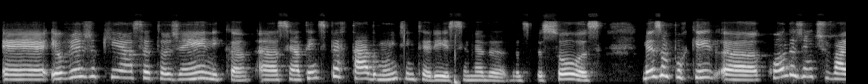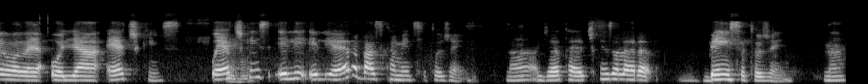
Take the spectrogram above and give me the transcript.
É, eu vejo que a cetogênica, assim, ela tem despertado muito interesse né, das pessoas, mesmo porque uh, quando a gente vai olhar, olhar Atkins, o uhum. Atkins, uhum. ele, ele era basicamente cetogênico, né? A dieta Atkins, ela era bem cetogênica, né?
